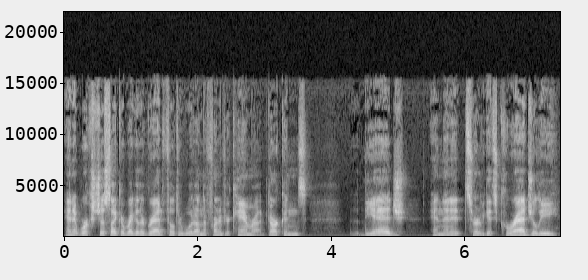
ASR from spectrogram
and it works just like a regular grad filter would on the front of your camera. It darkens the edge and then it sort of gets gradually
